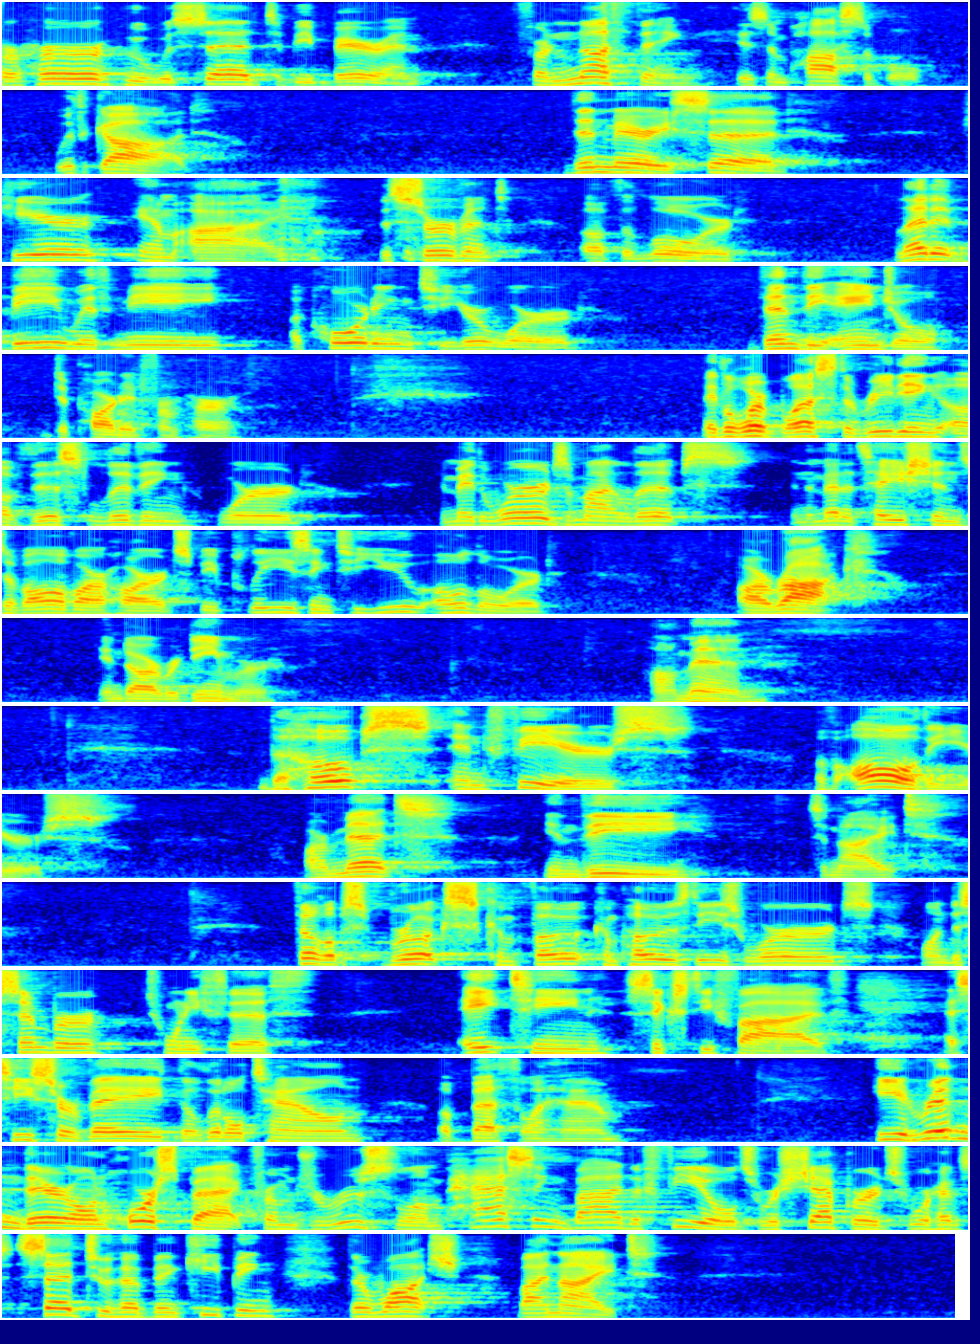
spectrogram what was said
for her who was said to be barren, for nothing is impossible with God. Then Mary said, Here am I, the servant of the Lord. Let it be with me according to your word. Then the angel departed from her. May the Lord bless the reading of this living word, and may the words of my lips and the meditations of all of our hearts be pleasing to you, O Lord, our rock and our Redeemer. Amen. The hopes and fears of all the years are met in Thee tonight. Phillips Brooks composed these words on December 25th, 1865 as he surveyed the little town of Bethlehem. He had ridden there on horseback from Jerusalem, passing by the fields where shepherds were said to have been keeping their watch by night.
